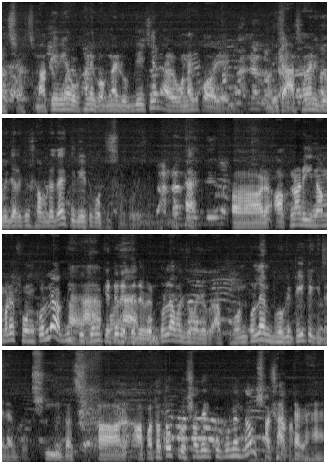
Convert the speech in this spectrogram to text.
আচ্ছা আচ্ছা। মাকে নিয়ে ওখানে গঙ্গায় ডুব দিয়েছেন আর ওনাকে পাওয়া যায়নি। এটা আসামের জমিদারকে সম্প্রদায় তিনি এটা প্রতিষ্ঠান করেছেন। হ্যাঁ। আর আপনার এই নাম্বারে ফোন করলে আপনি হ্যাঁ, কুপন হ্যাঁ, কেটে রেখে হ্যাঁ, দেবেন। ফোন করলে আমার যোগাযোগ ফোন করলে আমি ভোগের টিকিটে কেটে রাখব। ঠিক আছে। আর আপাতত প্রসাদের কুপনের দাম ষাট টাকা। হ্যাঁ।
